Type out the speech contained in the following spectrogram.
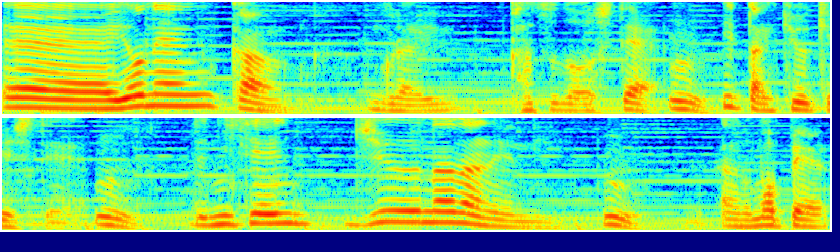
え4年間ぐらい活動して、うん。一旦休憩して、うん。で2017年にうん。あのもっぺん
